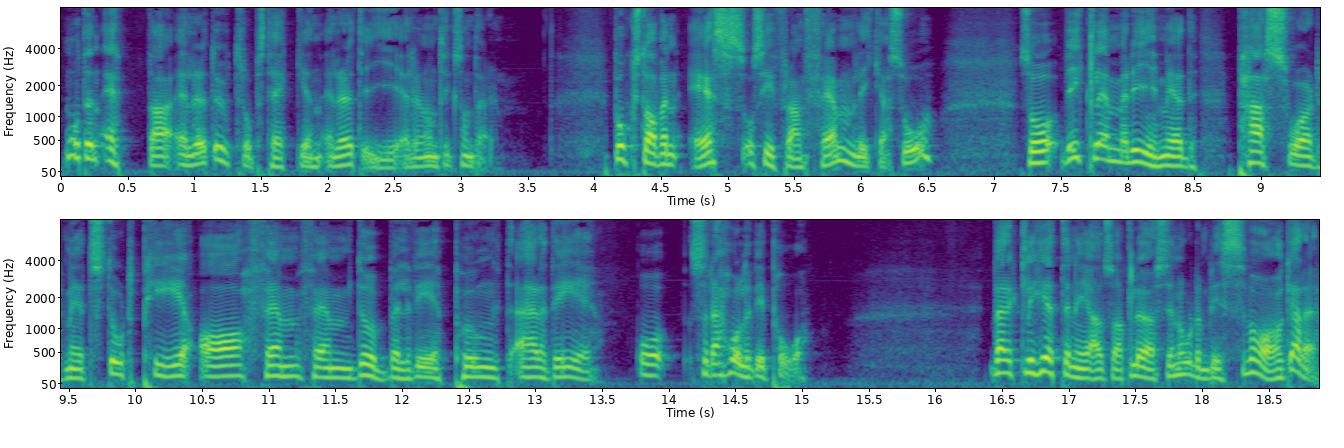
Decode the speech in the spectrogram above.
mot en etta eller ett utropstecken eller ett i eller någonting sånt där. Bokstaven S och siffran 5 likaså. Så vi klämmer i med password med ett stort PA55W.RD och så där håller vi på. Verkligheten är alltså att lösenorden blir svagare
